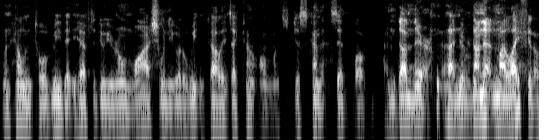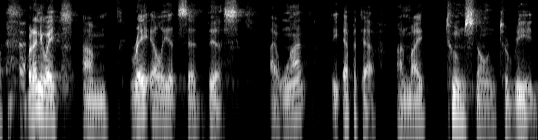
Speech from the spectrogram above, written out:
when Helen told me that you have to do your own wash when you go to Wheaton College, I kind of almost just kind of said, well, I'm done there. I've never done that in my life, you know. But anyway, um, Ray Elliott said this I want the epitaph on my tombstone to read,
